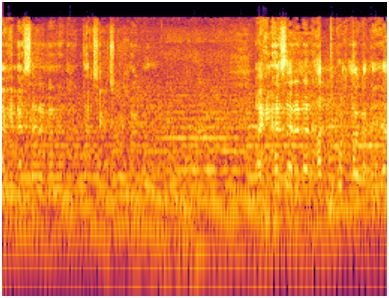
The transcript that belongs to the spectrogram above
అయినా సరే నన్ను అర్థం చేర్చుకుంటున్నావు కదా. అయినా సరే నన్ను హత్తుకుంటున్నావు కదయ్యా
